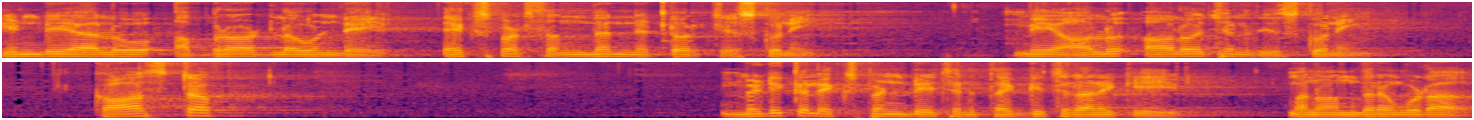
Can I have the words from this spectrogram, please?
ఇండియాలో అబ్రాడ్లో ఉండే ఎక్స్పర్ట్స్ అందరిని నెట్వర్క్ చేసుకొని మీ ఆలో ఆలోచన తీసుకొని కాస్ట్ ఆఫ్ మెడికల్ ఎక్స్పెండిచర్ని తగ్గించడానికి మనం అందరం కూడా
